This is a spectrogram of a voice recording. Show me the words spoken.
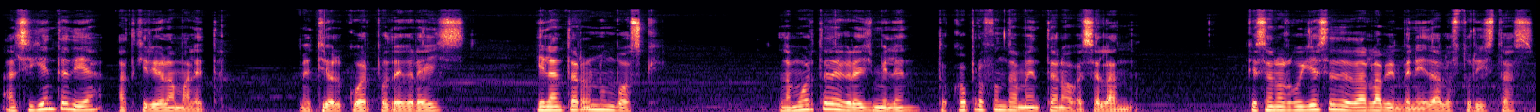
Al siguiente día adquirió la maleta, metió el cuerpo de Grace y la enterró en un bosque. La muerte de Grace Millen tocó profundamente a Nueva Zelanda, que se enorgullece de dar la bienvenida a los turistas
